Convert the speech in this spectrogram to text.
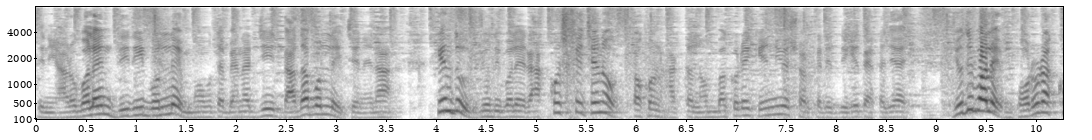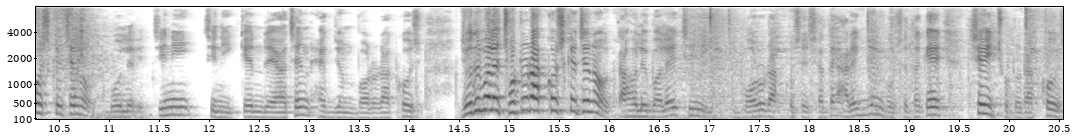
তিনি আরও বলেন, দিদি বললে, মমতা ব্যানার্জি দাদা বললে চেনে না। কিন্তু যদি বলে রাক্ষসকে চেনো, তখন হাতটা লম্বা করে কেন্দ্রীয় সরকারের দিকে দেখা যায়। যদি বলে বড় রাক্ষসকে চেনো, বলে চিনি চিনি কেন্দ্রে আছেন একজন বড় রাক্ষস। যদি বলে ছোট রাক্ষসকে চেনো, তাহলে বলে চিনি। বড় রাক্ষসের সাথে আরেকজন বসে থাকে সেই ছোট রাক্ষস।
